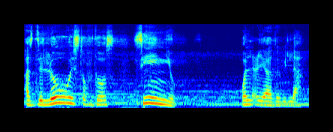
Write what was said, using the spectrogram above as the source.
as the lowest of those seeing you. والعياذ بالله.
